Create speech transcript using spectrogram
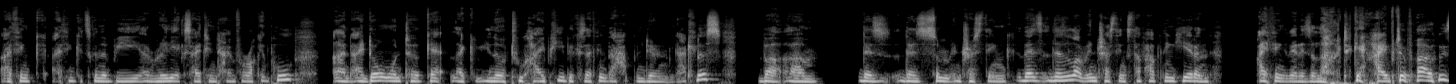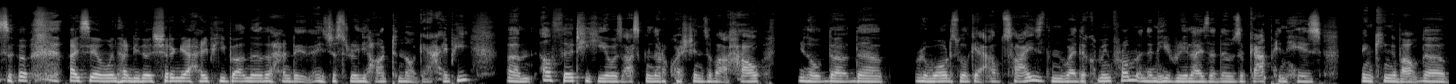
I think I think it's going to be a really exciting time for Rocket Pool, and I don't want to get like you know too hypey because I think that happened during Atlas. But um, there's there's some interesting there's there's a lot of interesting stuff happening here, and I think there is a lot to get hyped about. So I say on one hand, you know, shouldn't get hypey, but on the other hand, it's just really hard to not get hypey. Um, L30 here was asking a lot of questions about how you know the the rewards will get outsized and where they're coming from, and then he realized that there was a gap in his thinking about the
